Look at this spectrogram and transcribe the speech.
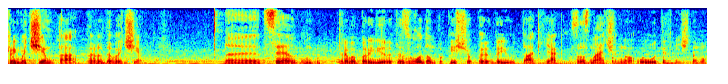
приймачем та передавачем. Е, Це ну, треба перевірити згодом, поки що передаю так, як зазначено у технічному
